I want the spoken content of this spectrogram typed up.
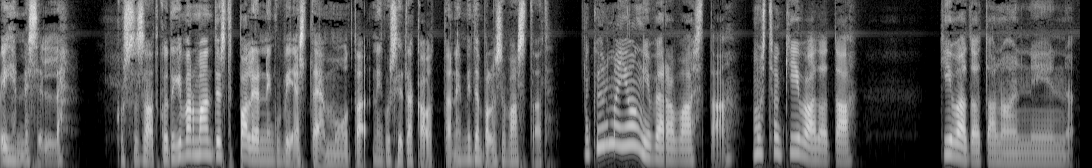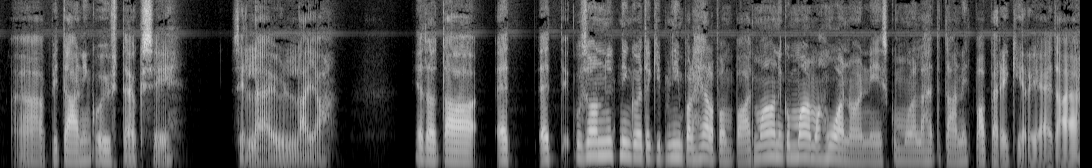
ihmisille? Kun sä saat kuitenkin varmaan tietysti paljon niin kuin viestejä ja muuta niin kuin sitä kautta, niin miten paljon sä vastaat? No kyllä mä jonkin verran vastaan. Musta se on kiva, tota, kiva tota noin, niin, ää, pitää niin kuin yhteyksiä sillä yllä ja, ja tota, et et kun se on nyt niin kuin jotenkin niin paljon helpompaa, että mä oon niin kuin maailman huonoin niissä, kun mulle lähetetään niitä paperikirjeitä ja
